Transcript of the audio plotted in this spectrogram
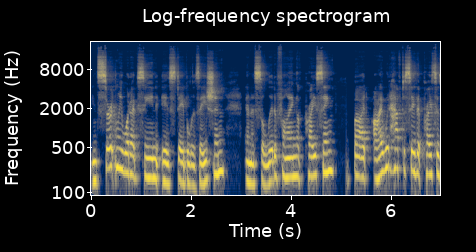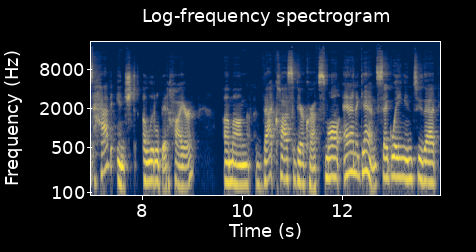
mean, certainly what I've seen is stabilization and a solidifying of pricing. But I would have to say that prices have inched a little bit higher among that class of aircraft, small and again, segueing into that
